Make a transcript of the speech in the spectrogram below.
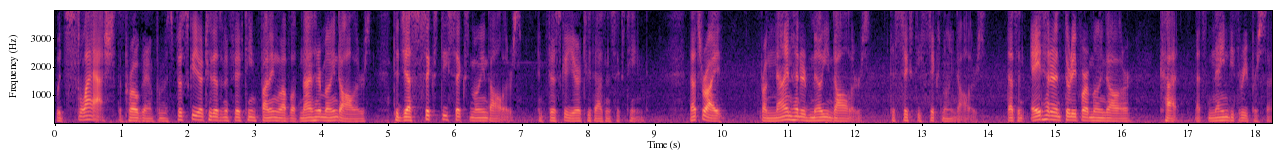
would slash the program from its fiscal year 2015 funding level of $900 million to just $66 million in fiscal year 2016. That's right, from $900 million to $66 million. That's an $834 million cut. That's 93%.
